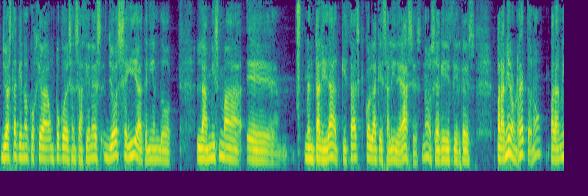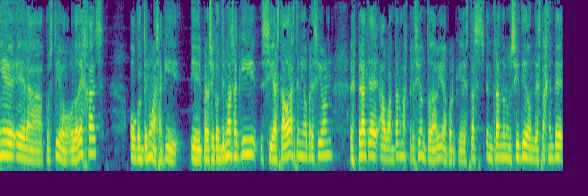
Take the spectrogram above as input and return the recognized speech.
yo hasta que no cogía un poco de sensaciones, yo seguía teniendo la misma eh, mentalidad, quizás con la que salí de Ases, ¿no? O sea, quiero decir que es, para mí era un reto, ¿no? Para mí era, pues tío, o lo dejas o continúas aquí. Y, pero si continúas aquí, si hasta ahora has tenido presión, espérate aguantar más presión todavía, porque estás entrando en un sitio donde esta gente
